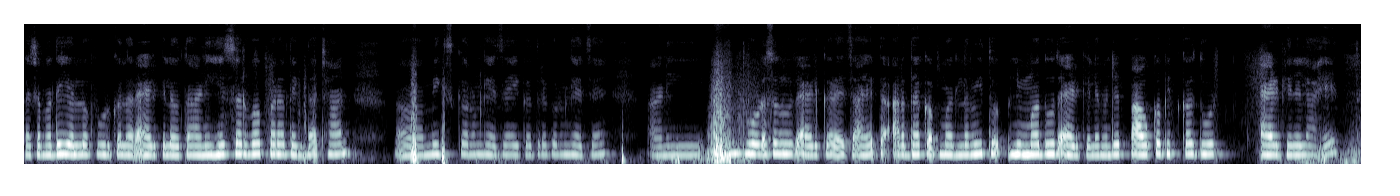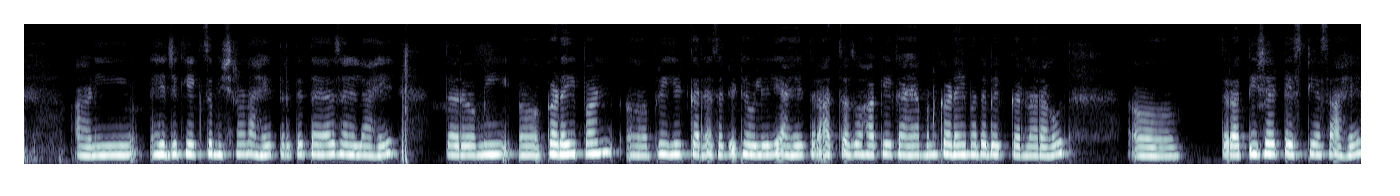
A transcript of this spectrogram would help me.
त्याच्यामध्ये येल्लो फूड कलर ॲड केलं होतं. आणि हे सर्व परत एकदा छान मिक्स करून घ्यायचं आहे एकत्र करून घ्यायचं आहे आणि अजून थोडंसं दूध ॲड करायचं आहे. तर अर्धा कपमधलं मी थो निम्मं दूध ॲड केलं म्हणजे पाव कप इतकंच दूध ॲड केलेलं आहे. आणि हे जे केकचं मिश्रण आहे तर ते तयार झालेलं आहे. तर मी कढई पण प्रीहीट करण्यासाठी ठेवलेली आहे. तर आजचा जो हा केक आहे आपण कढईमध्ये बेक करणार आहोत. तर अतिशय टेस्टी असा आहे.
